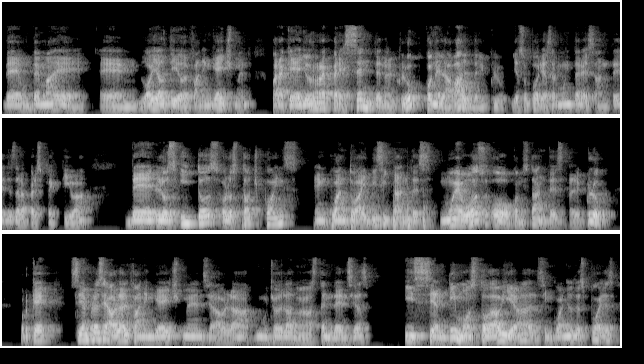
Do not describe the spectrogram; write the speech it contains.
de un tema de eh, loyalty o de fan engagement, para que ellos representen al club con el aval del club. Y eso podría ser muy interesante desde la perspectiva de los hitos o los touch points en cuanto hay visitantes nuevos o constantes al club. Porque siempre se habla del fan engagement, se habla mucho de las nuevas tendencias y sentimos todavía, cinco años después,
